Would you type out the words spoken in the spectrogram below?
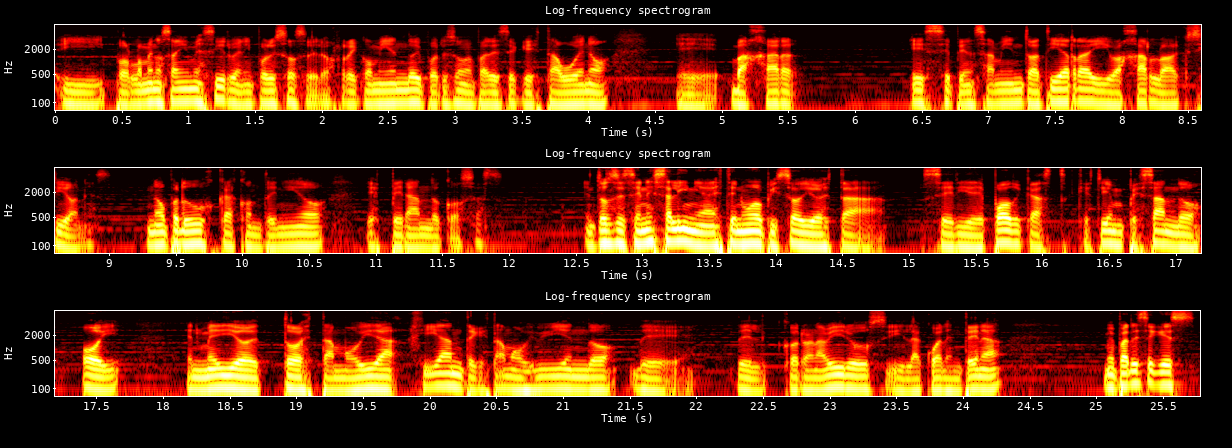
Y por lo menos a mí me sirven y por eso se los recomiendo y por eso me parece que está bueno eh, bajar ese pensamiento a tierra y bajarlo a acciones. No produzcas contenido esperando cosas. Entonces en esa línea, este nuevo episodio esta serie de podcast que estoy empezando hoy, en medio de toda esta movida gigante que estamos viviendo de, del coronavirus y la cuarentena, me parece que es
